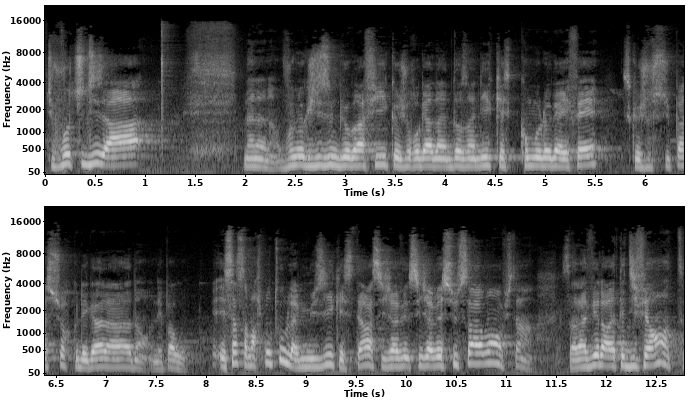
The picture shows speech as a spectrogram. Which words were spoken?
Tu faut que tu dises, ah, non, non, non. Vaut mieux que je dise une biographie, que je regarde dans un livre comment le gars est fait. Parce que je suis pas sûr que les gars là, non, on n'est pas bon. Et ça, ça marche pour tout, la musique, etc. Si j'avais, si su ça avant, putain, ça, la vie aurait été différente.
